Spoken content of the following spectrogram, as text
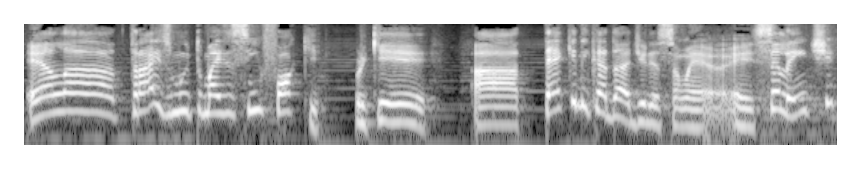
ela traz muito mais esse enfoque. Porque a técnica da direção é, é excelente,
